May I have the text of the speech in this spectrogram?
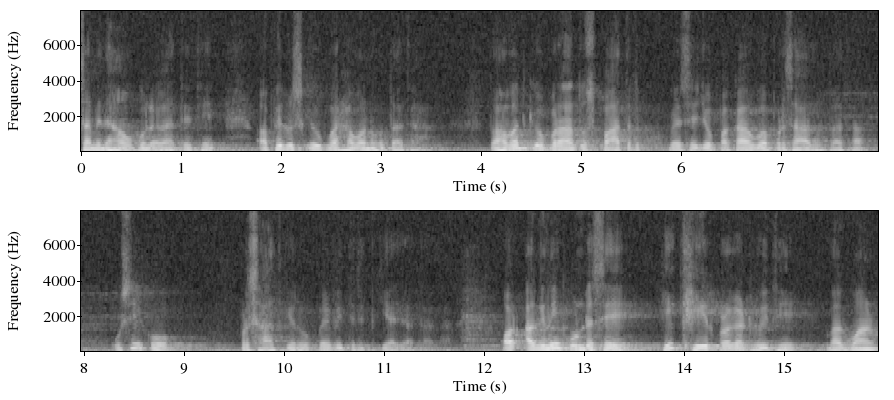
समिधाओं को लगाते थे, और फिर उसके ऊपर हवन होता था। तो हवन के उपरांत उस पात्र में से जो पका हुआ प्रसाद होता था, उसी को प्रसाद के रूप में वितरित किया जाता था। और अग्नि कुंड से ही खीर प्रकट हुई थी, भगवान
